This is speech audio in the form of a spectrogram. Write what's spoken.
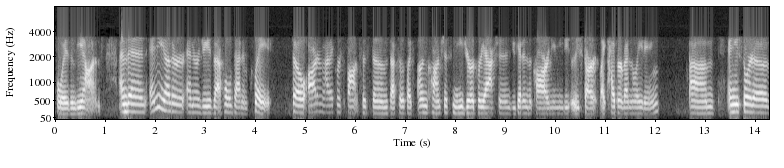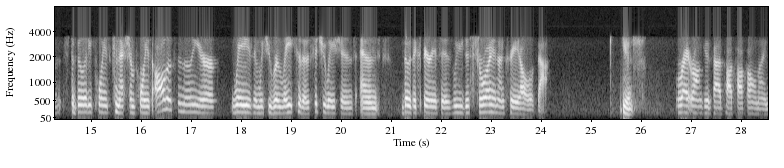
boys and beyond. And then any other energies that hold that in place. So automatic response systems, that's those like unconscious knee-jerk reactions. You get in the car and you immediately start like hyperventilating. Um, any sort of stability points, connection points, all those familiar ways in which you relate to those situations and those experiences, will you destroy and uncreate all of that? Yes. Right, wrong, good, bad, POD, talk, all nine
